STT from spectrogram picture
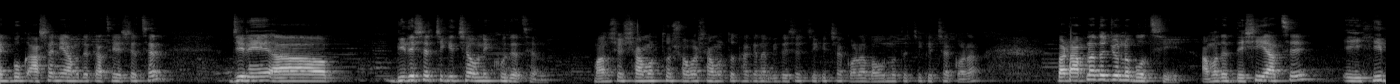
এক বুক আশা নিয়ে আমাদের কাছে এসেছেন যিনি আহ, বিদেশের চিকিৎসা উনি খুঁজেছেন। মানুষের সামর্থ্য, সবার সামর্থ্য থাকে না বিদেশের চিকিৎসা করা বা উন্নত চিকিৎসা করা। বাট আপনাদের জন্য বলছি, আমাদের দেশেই আছে এই হিপ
